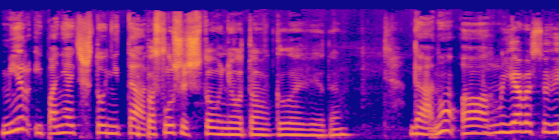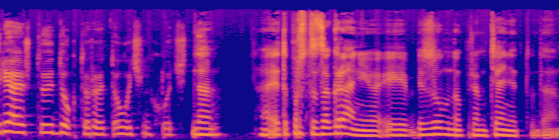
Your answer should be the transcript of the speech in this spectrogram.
мир и понять, что не так. И послушать, что у него там в голове, да? Да, ну, а... ну я вас уверяю, что и доктору это очень хочется. Да, это просто за гранью и безумно прям тянет туда.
